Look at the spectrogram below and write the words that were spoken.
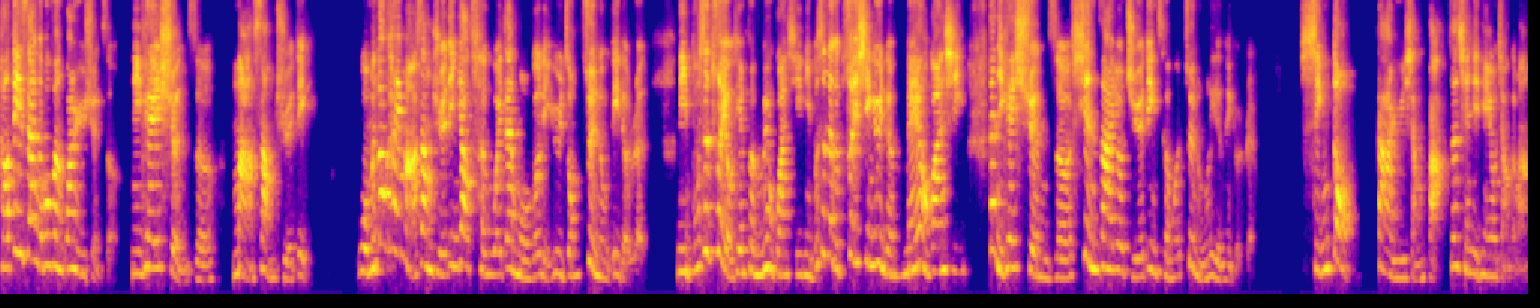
好，第三个部分关于选择，你可以选择马上决定。我们都可以马上决定要成为在某个领域中最努力的人。你不是最有天分没有关系，你不是那个最幸运的没有关系，但你可以选择现在就决定成为最努力的那个人。行动大于想法，这是前几天有讲的嘛？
